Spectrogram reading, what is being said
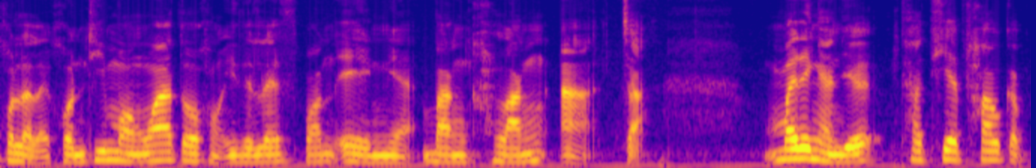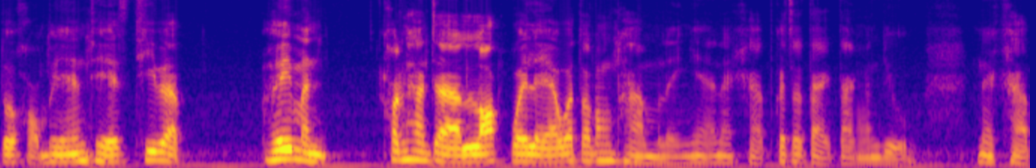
คนหลาย ๆ คนที่มองว่าตัวของ e s r e s p o n s e เองเนี่ยบางครั้งอาจจะไม่ได้งานเยอะถ้าเทียบเท่ากับตัวของ p a t e n t Test ที่แบบเฮ้ยมัน ค่อนข้างจะล็อกไว้แล้วว่าต้องต้องทำอะไรเงี้ยนะครับ ก็จะแตกต่างกันอยู่นะครับ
